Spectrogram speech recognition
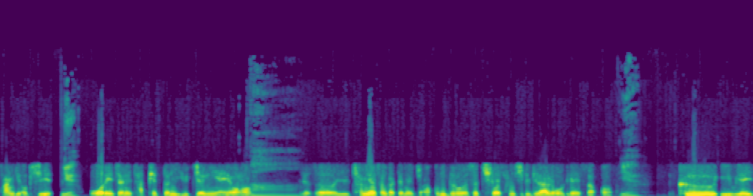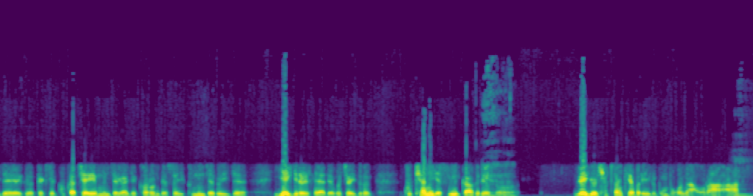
관계없이 예. 오래전에 잡혔던 일정이에요. 아. 그래서 이 참여 선거 때문에 조금 들어와서 7월 31일 날 오기로 했었고 예. 그 이후에 이제 그 백색 국가 제외 문제가 이제 거론돼서 그 문제도 이제 얘기를 해야 되고 저희들은 국회 아니겠습니까? 그래서 예. 외교 협상 테이블에 일본 보고 나오라. 음.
